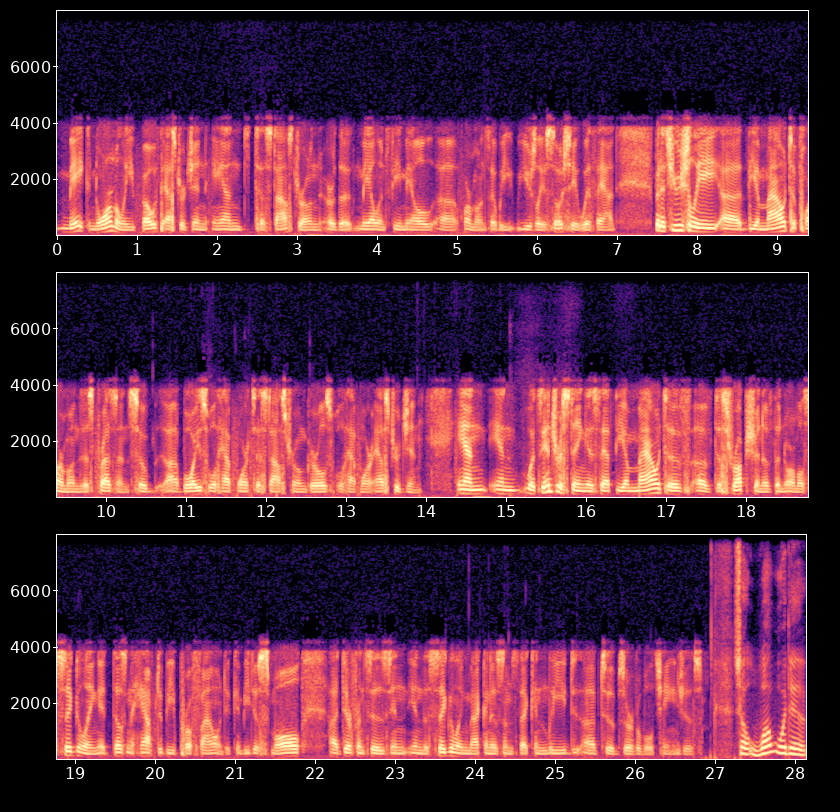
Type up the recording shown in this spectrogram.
make normally both estrogen and testosterone or the male and female uh, hormones that we usually associate with that. But it's usually uh, the amount of hormone that is present. So uh, boys will have more testosterone girls will have more estrogen. And and what's interesting is that the amount of, of disruption of the normal signaling it doesn't have to be profound. It can be just small uh, differences in in the signaling mechanisms that can lead uh, to observable changes. So what would a,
